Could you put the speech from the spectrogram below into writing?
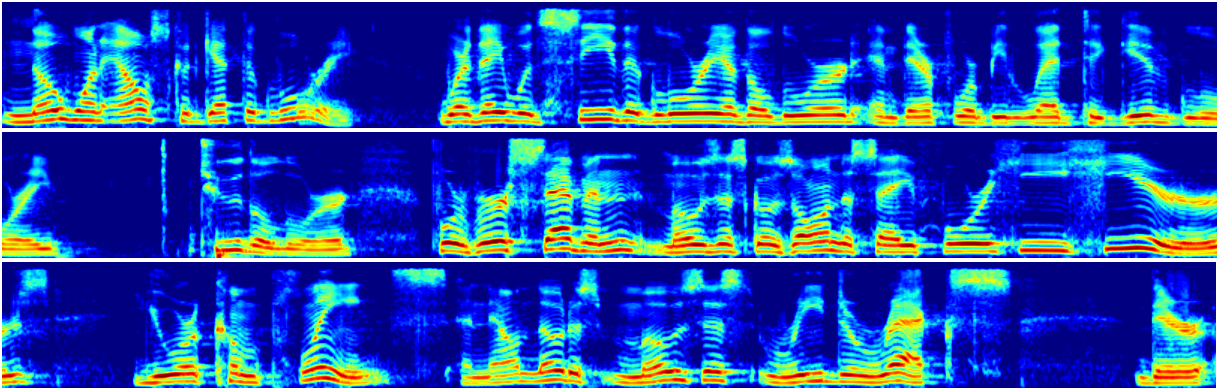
no one else could get the glory, where they would see the glory of the Lord and therefore be led to give glory to the Lord. For verse 7, Moses goes on to say, For he hears your complaints. And now notice Moses redirects their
